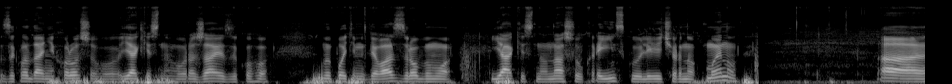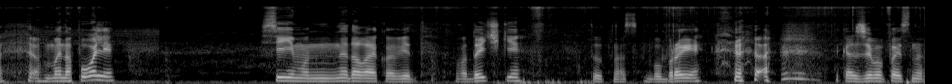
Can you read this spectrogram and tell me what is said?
закладання хорошого, якісного урожаю, з якого ми потім для вас зробимо якісно нашу українську олію чорнокмину. А ми на полі сіємо недалеко від водички. Тут у нас бобри. Така живописна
